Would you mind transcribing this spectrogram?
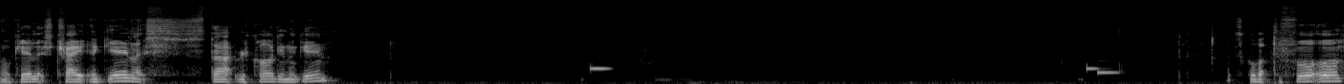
Okay, let's try it again. Let's start recording again. Let's go back to photo.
